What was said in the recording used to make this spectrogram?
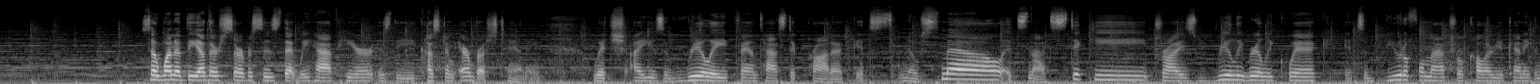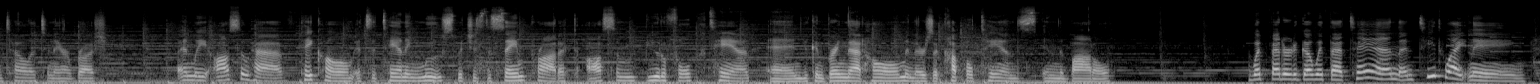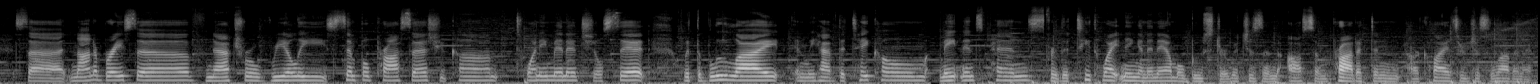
So one of the other services that we have here is the custom airbrush tanning which I use a really fantastic product. It's no smell, it's not sticky, dries really, really quick. It's a beautiful natural color. You can't even tell it's an airbrush. And we also have Take Home. It's a tanning mousse, which is the same product. Awesome, beautiful tan. And you can bring that home, and there's a couple tans in the bottle. What better to go with that tan than teeth whitening? It's a non-abrasive, natural, really simple process. You come, 20 minutes, you'll sit with the blue light, and we have the take-home maintenance pens for the teeth whitening and enamel booster, which is an awesome product, and our clients are just loving it.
